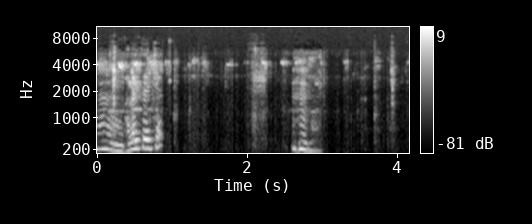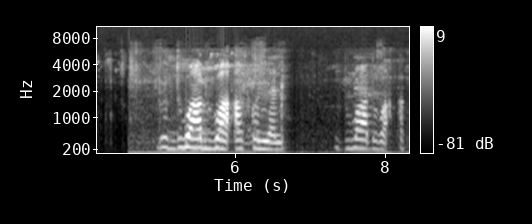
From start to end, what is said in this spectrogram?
হুম ভালোই তো হয়েছে দোয়া দোয়া আকলাল দোয়া দোয়া আক।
